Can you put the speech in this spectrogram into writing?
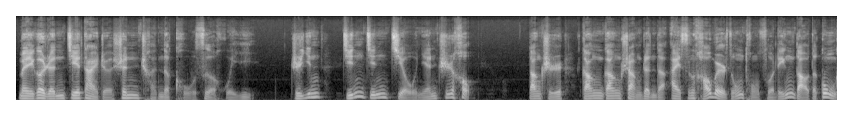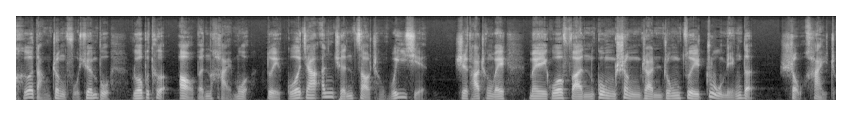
每个人皆带着深沉的苦涩回忆，只因仅仅九年之后。当时刚刚上任的艾森豪威尔总统所领导的共和党政府宣布，罗伯特·奥本海默对国家安全造成威胁，使他成为美国反共圣战中最著名的受害者。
